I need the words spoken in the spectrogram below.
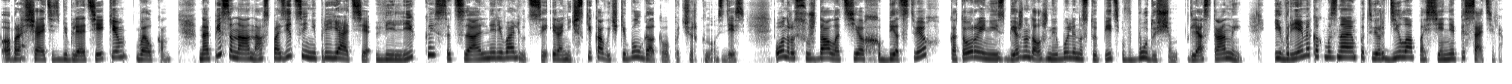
обращайтесь в библиотеке. Welcome. Написана она с позиции неприятия великой социальной революции. Иронические кавычки Булгакова подчеркну здесь. Он рассуждал о тех бедствиях, которые неизбежно должны были наступить в будущем для страны. И время, как мы знаем, подтвердило опасения писателя.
